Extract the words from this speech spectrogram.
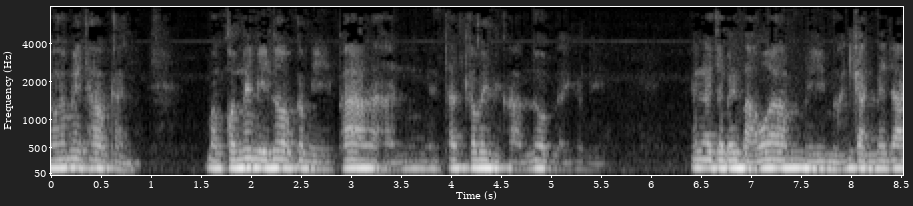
น้อยไม่เท่ากัน บางคนไม่มีโลภก็มีพระอรหันต์ท่านก็ไม่มีความโลภเลยก็มีงั้นเราจะไปเหมาว่ามีเหมือนกันไม่ได้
